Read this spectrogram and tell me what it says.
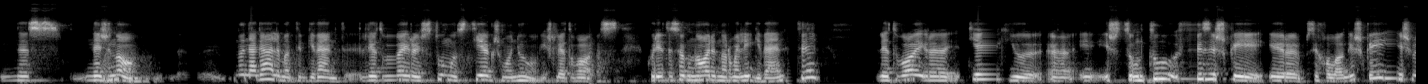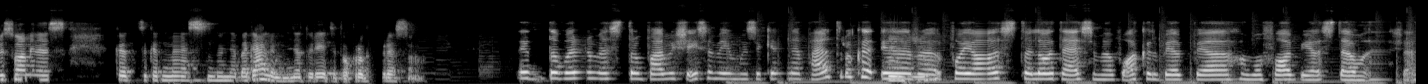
nes nežinau, nu, negalima taip gyventi. Lietuva yra išstumus tiek žmonių iš Lietuvos, kurie tiesiog nori normaliai gyventi. Lietuvoje yra tiek jų e, išstumtų fiziškai ir psichologiškai iš visuomenės, kad, kad mes nu, nebegalim neturėti to progreso. Tai dabar mes trumpam išeisime į muzikinę pertrauką ir mhm. po jos toliau tęsime pokalbį apie homofobijos temą šią.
